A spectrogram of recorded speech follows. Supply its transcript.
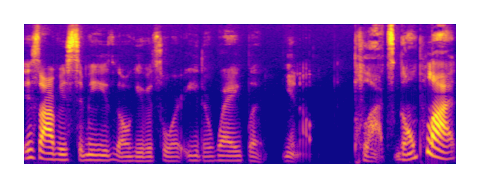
it's obvious to me he's gonna give it to her either way, but you know, plot's gonna plot.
